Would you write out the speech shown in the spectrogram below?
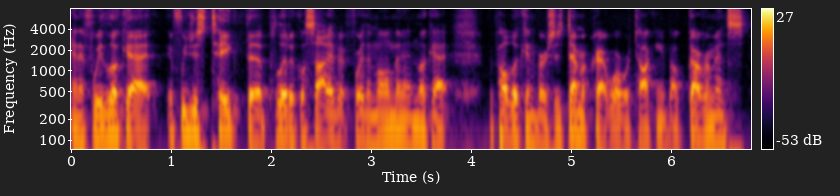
and if we look at, if we just take the political side of it for the moment and look at Republican versus Democrat, where we're talking about governments,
